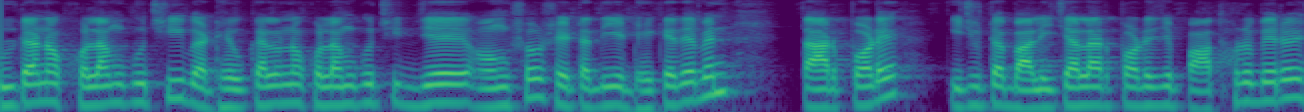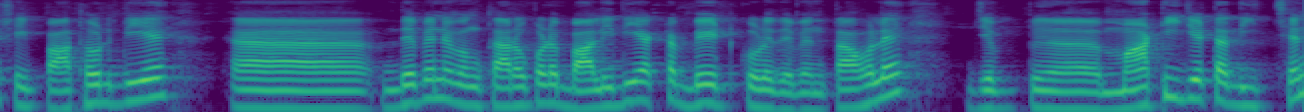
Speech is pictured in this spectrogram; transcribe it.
উল্টানো খোলামকুচি বা ঢেউকালানো খোলামকুচির যে অংশ, সেটা দিয়ে ঢেকে দেবেন। তারপরে কিছুটা বালি চালার পরে যে পাথর বেরোয়, সেই পাথর দিয়ে দেবেন এবং তার উপরে বালি দিয়ে একটা বেড করে দেবেন। তাহলে যে মাটি যেটা দিচ্ছেন,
